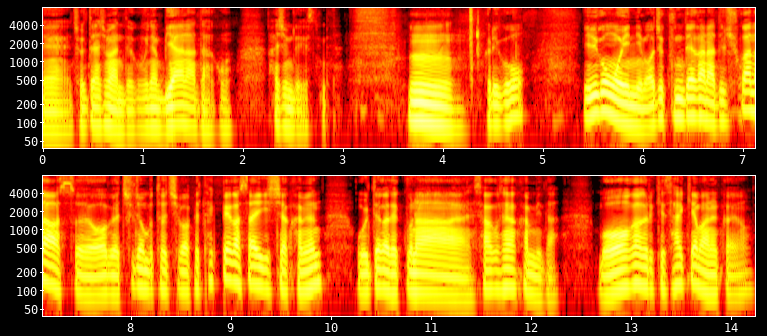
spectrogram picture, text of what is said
예, 절대 하시면 안 되고 그냥 미안하다고 하시면 되겠습니다. 음, 그리고 1052님, 어제 군대 간 아들 휴가 나왔어요. 며칠 전부터 집 앞에 택배가 쌓이기 시작하면 올 때가 됐구나 생각합니다. 뭐가 그렇게 살 게 많을까요?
